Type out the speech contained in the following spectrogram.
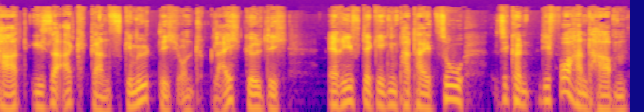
tat Isaak ganz gemütlich und gleichgültig. Er rief der Gegenpartei zu, sie könnten die Vorhand haben.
